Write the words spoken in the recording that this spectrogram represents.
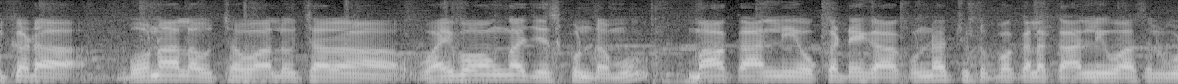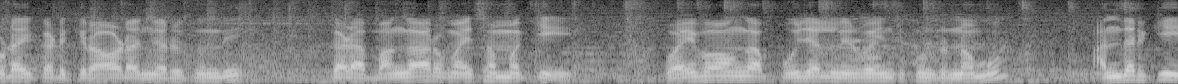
ఇక్కడ బోనాల ఉత్సవాలు చాలా వైభవంగా చేసుకుంటాము. మా కాలనీ ఒక్కటే కాకుండా చుట్టుపక్కల కాలనీ వాసులు కూడా ఇక్కడికి రావడం జరుగుతుంది. ఇక్కడ బంగారు మైసమ్మకి వైభవంగా పూజలు నిర్వహించుకుంటున్నాము. అందరికీ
